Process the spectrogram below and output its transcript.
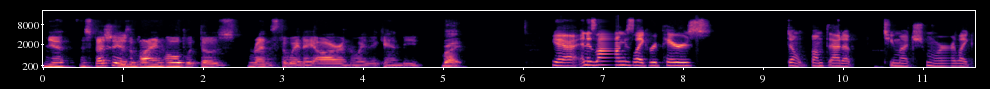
Yeah, especially as a buy and hold with those rents the way they are and the way they can be. Right. yeah. And as long as like repairs don't bump that up too much more, like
